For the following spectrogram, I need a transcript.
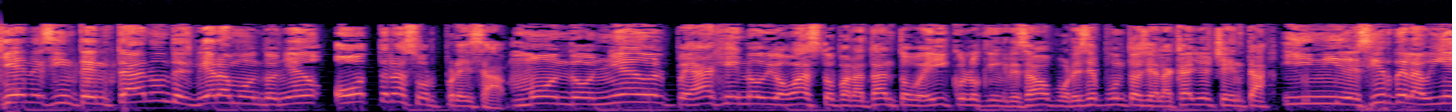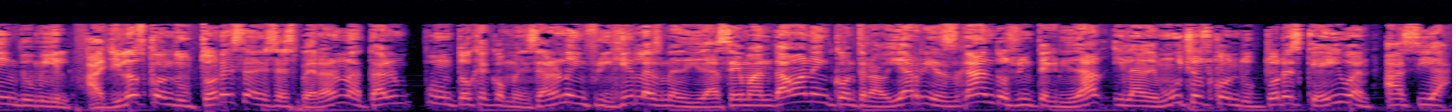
Quienes intentaron desviar a Mondoñedo, otra sorpresa. Mondoñedo, el peaje no dio abasto para tanto vehículo que ingresaba por ese punto hacia la calle 80 y ni decir de la vía Indumil. Allí los conductores se desesperaron a tal punto que comenzaron a infringir las medidas. Se mandaban en contravía arriesgando su integridad y la de muchos conductores que iban hacia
